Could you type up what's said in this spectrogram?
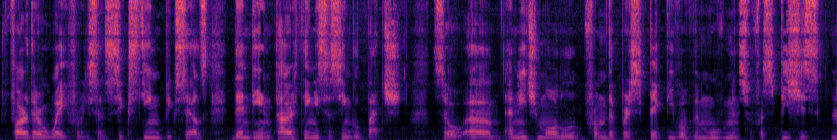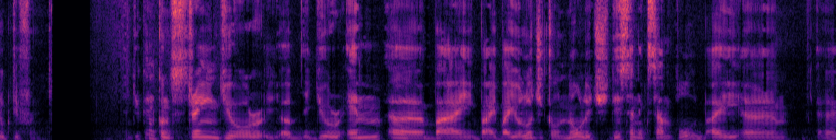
farther away, for instance, 16 pixels, then the entire thing is a single patch. So um, and each model from the perspective of the movements of a species look different. You can constrain your uh, your M uh, by by biological knowledge. This is an example by um, uh,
